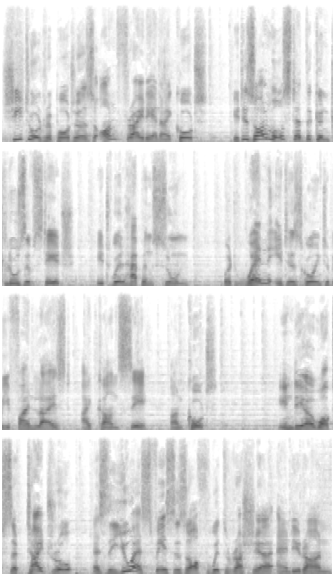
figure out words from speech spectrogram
She told reporters on Friday, and I quote, it is almost at the conclusive stage. It will happen soon. But when it is going to be finalized, I can't say. Unquote. India walks a tightrope as the US faces off with Russia and Iran.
